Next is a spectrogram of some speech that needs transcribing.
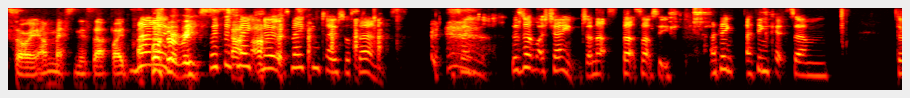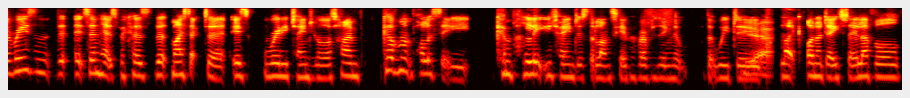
Sorry, I'm messing this up. I, no, I want to restart. This is making no, it's making total sense. there's not much change, and that's that's absolutely. I think I think it's um the reason that it's in here is because that my sector is really changing all the time. Government policy completely changes the landscape of everything that that we do, Yeah. like on a day to day level.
